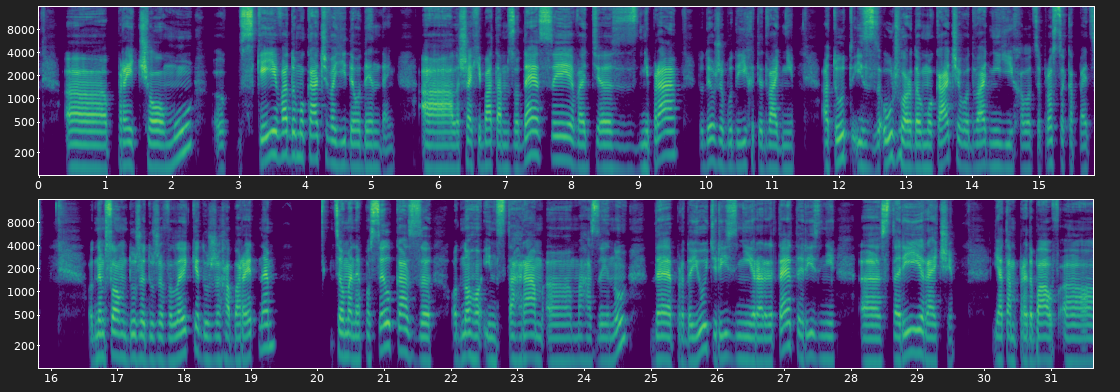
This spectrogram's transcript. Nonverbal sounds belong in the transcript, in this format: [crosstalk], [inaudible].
Е, причому е, з Києва до Мукачева їде один день. А лише хіба там з Одеси, е, з Дніпра, туди вже буде їхати два дні. А тут із Ужгорода в Мукачево два дні їхало. Це просто капець. Одним словом, дуже-дуже велике, дуже габаритне. Це у мене посилка з одного інстаграм-магазину, де продають різні раритети, різні е, старі речі. Я там придбав е,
